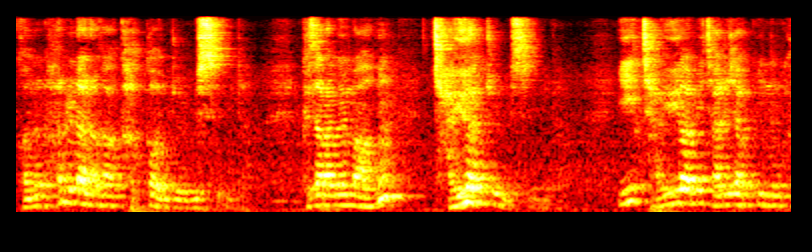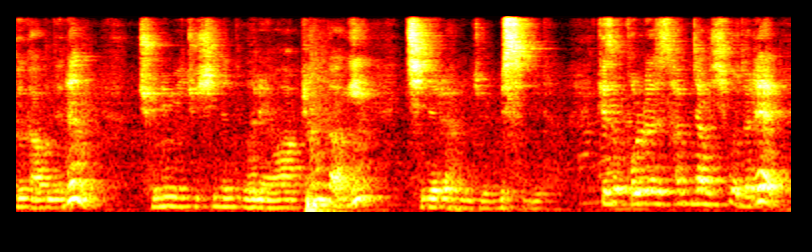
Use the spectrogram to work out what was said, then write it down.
그거는 하늘나라가 가까운 줄 믿습니다. 그 사람의 마음은 자유한 줄 믿습니다. 이 자유함이 자리 잡고 있는 그 가운데는 주님이 주시는 은혜와 평강이 지배를 하는 줄 믿습니다. 그래서 골로새 3장 15절에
